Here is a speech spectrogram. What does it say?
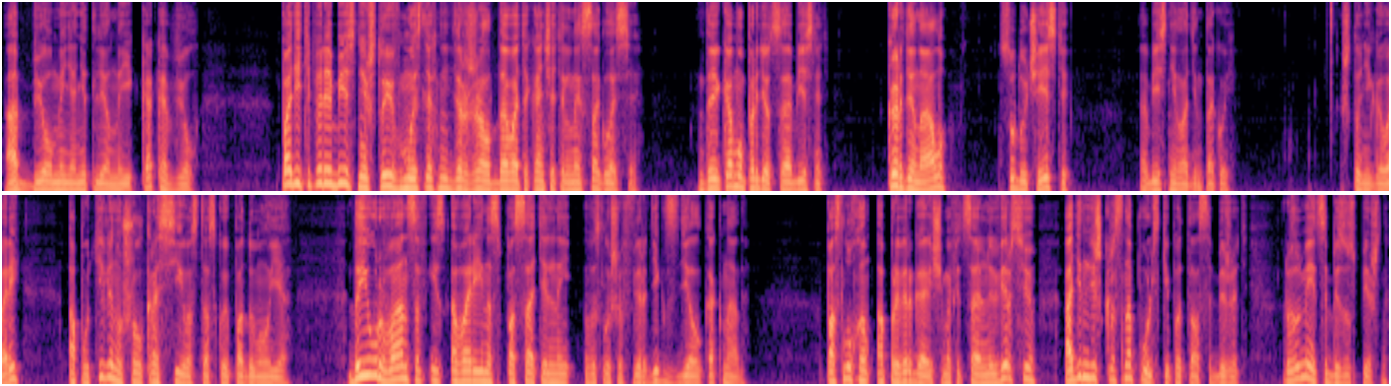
Обвел меня нетленно и как обвел. Поди теперь объясни, что и в мыслях не держал давать окончательное согласие. Да и кому придется объяснять? Кардиналу? Суду чести? Объяснил один такой. Что не говори, а Путилин ушел красиво, с тоской подумал я. Да и Урванцев из аварийно-спасательной, выслушав вердикт, сделал как надо. По слухам, опровергающим официальную версию, один лишь Краснопольский пытался бежать. Разумеется, безуспешно.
